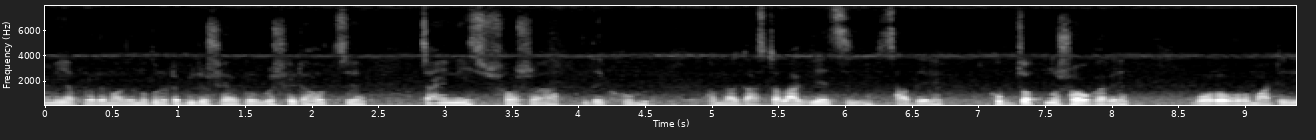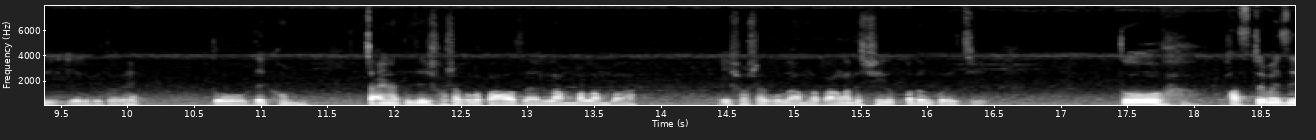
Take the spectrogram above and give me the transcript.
আমি আপনাদের মাঝে নতুন একটা ভিডিও শেয়ার করব। সেটা হচ্ছে চাইনিজ শশা দেখুন, আমরা গাছটা লাগিয়েছি ছাদে খুব যত্ন সহকারে, বড় বড় মাটি এর ভিতরে। তো দেখুন, চায়নাতে যে শশাগুলো পাওয়া যায়, লম্বা লম্বা, এই শশাগুলো আমরা বাংলাদেশেই উৎপাদন করেছি। তো ফার্স্ট টাইমে যে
